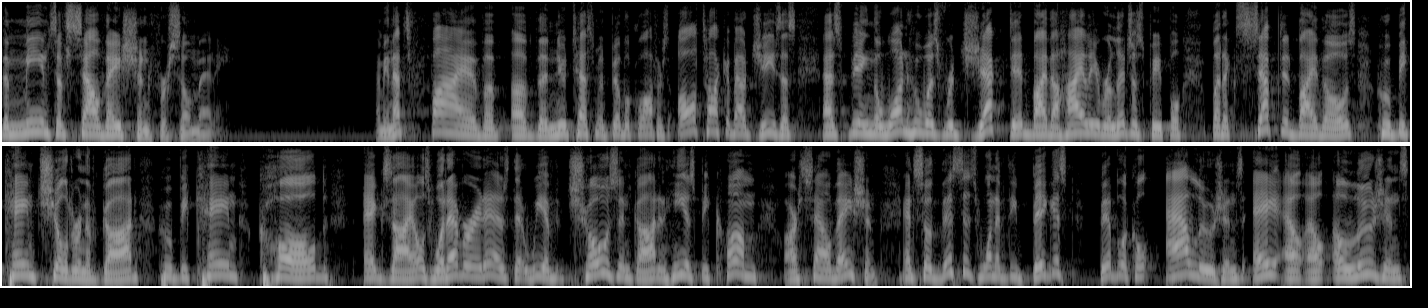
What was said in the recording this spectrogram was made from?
the means of salvation for so many. I mean, that's five of, of the New Testament biblical authors all talk about Jesus as being the one who was rejected by the highly religious people, but accepted by those who became children of God, who became called exiles, whatever it is, that we have chosen God and He has become our salvation. And so, this is one of the biggest biblical allusions, A L L, allusions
